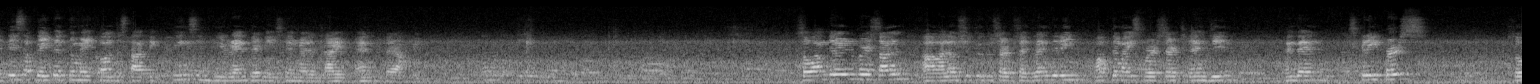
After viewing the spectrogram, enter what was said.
it is updated to make all the static things in the rendered HTML live and interactive. So Angular Universal uh, allows you to do server-side rendering, optimized for search engine, and then scrapers. So,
